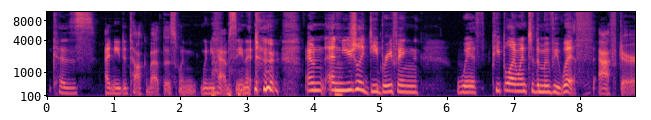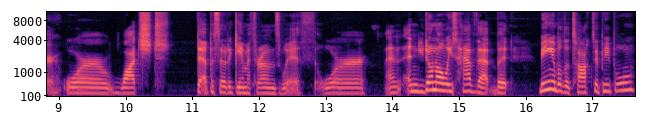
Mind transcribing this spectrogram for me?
because I need to talk about this when when you have seen it, and and usually debriefing with people I went to the movie with after, or watched the episode of Game of Thrones with, or and and you don't always have that, but being able to talk to people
